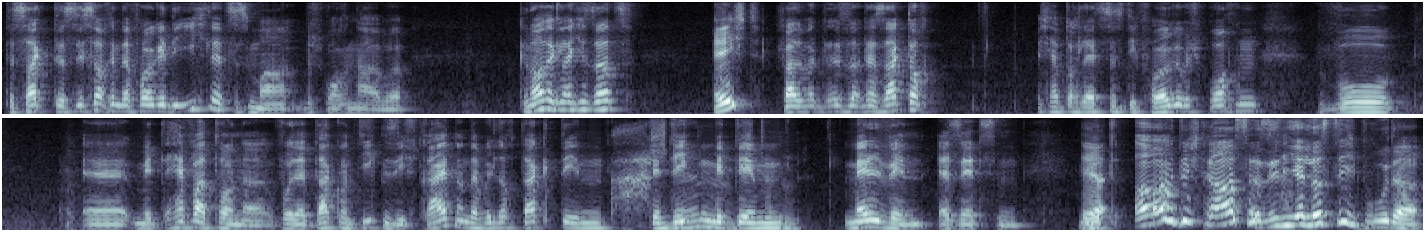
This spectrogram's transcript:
Das sagt, das ist auch in der Folge, die ich letztes Mal besprochen habe. Genau der gleiche Satz. Echt? Weil der sagt doch, ich habe doch letztens die Folge besprochen, wo äh, mit Heffertonne, wo der Duck und Deacon sich streiten und da will doch Duck den, Ah, den Deacon stimmt, mit dem stimmt. Melvin ersetzen. Ja. Mit, oh, die Straße, sie sind ja lustig, Bruder.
